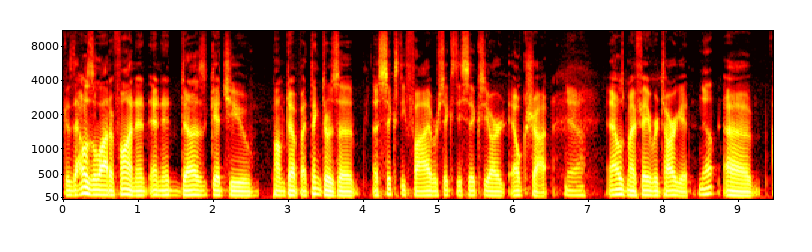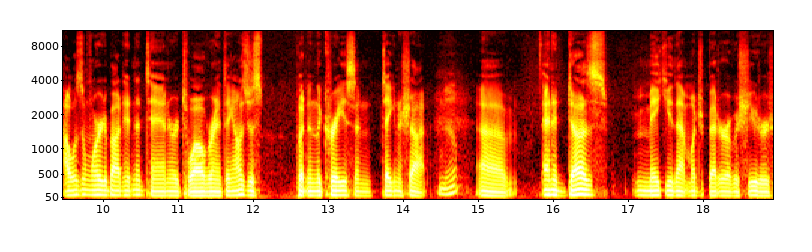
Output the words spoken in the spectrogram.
because that was a lot of fun, and, and it does get you pumped up. I think there was a, a 65 or 66 yard elk shot. Yeah. That was my favorite target. Yep. Uh, I wasn't worried about hitting a 10 or a 12 or anything. I was just putting in the crease and taking a shot. Yep. Uh, and it does make you that much better of a shooter,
